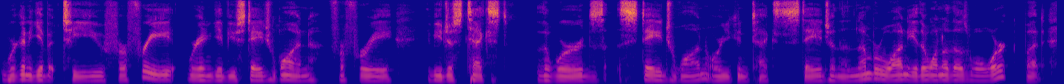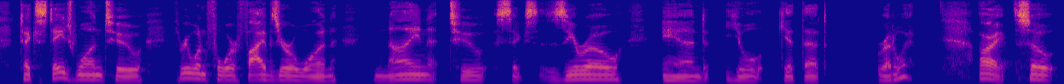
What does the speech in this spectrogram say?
we're going to give it to you for free. We're going to give you stage one for free. If you just text the words stage one, or you can text stage and the number one, either one of those will work, but text stage one to 314 501 9260 and you'll get that right away. All right. So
